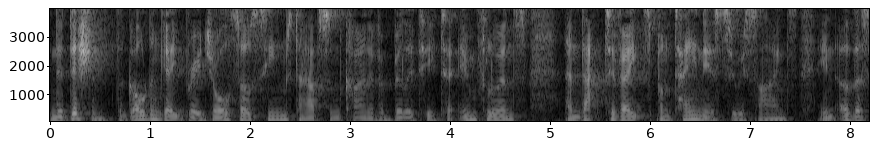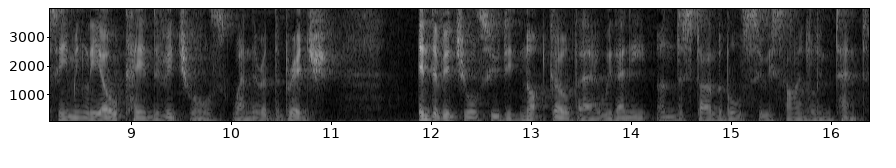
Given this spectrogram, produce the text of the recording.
In addition, the Golden Gate Bridge also seems to have some kind of ability to influence and activate spontaneous suicides in other seemingly okay individuals when they're at the bridge individuals who did not go there with any understandable suicidal intent.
